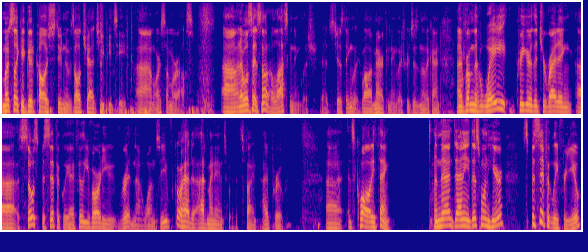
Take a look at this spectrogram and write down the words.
Much like a good college student, it was all Chat GPT um, or somewhere else. Uh, and I will say it's not Alaskan English; it's just English. Well, American English, which is another kind. And from the way Krieger that you're writing uh, so specifically, I feel you've already written that one. So you go ahead and add my name to it. It's fine. I approve. Uh, it's a quality thing. And then Danny, this one here specifically for you.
